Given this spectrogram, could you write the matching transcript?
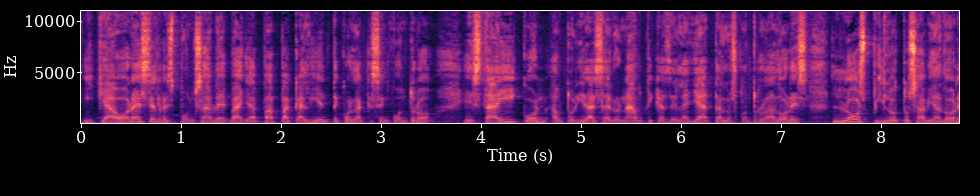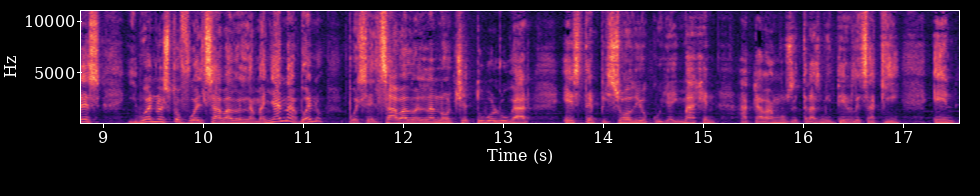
y que ahora es el responsable, vaya papa caliente con la que se encontró, está ahí con autoridades aeronáuticas de la YATA, los controladores, los pilotos aviadores, y bueno, esto fue el sábado en la mañana, bueno, pues el sábado en la noche tuvo lugar este episodio cuya imagen acabamos de transmitirles aquí en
